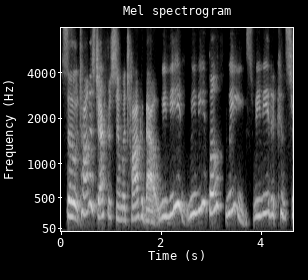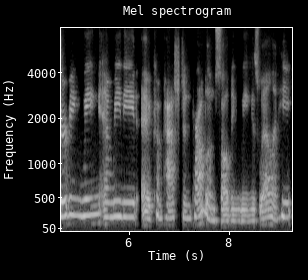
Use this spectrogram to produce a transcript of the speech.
So Thomas Jefferson would talk about we need we need both wings. We need a conserving wing and we need a compassion problem solving wing as well. And he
